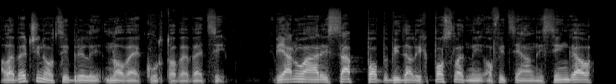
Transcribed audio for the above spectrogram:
ale väčšinou cibrili nové kurtové veci. V januári Sub Pop vydal ich posledný oficiálny single,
